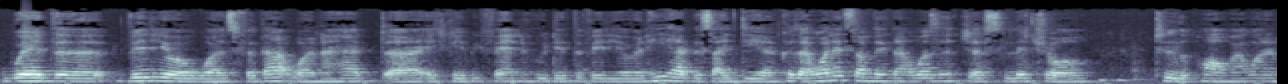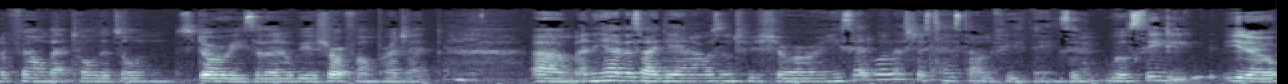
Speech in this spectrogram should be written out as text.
where the video was for that one, I had uh, HKB Finn who did the video, and he had this idea because I wanted something that wasn't just literal to the poem. I wanted a film that told its own story, so that it would be a short film project. Um, and he had this idea, and I wasn't too sure. And he said, "Well, let's just test out a few things, and we'll see, you know,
